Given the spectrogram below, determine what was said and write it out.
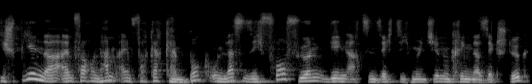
die spielen da einfach und haben einfach gar keinen Bock und lassen sich vorführen gegen 1860 München und kriegen da sechs Stück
